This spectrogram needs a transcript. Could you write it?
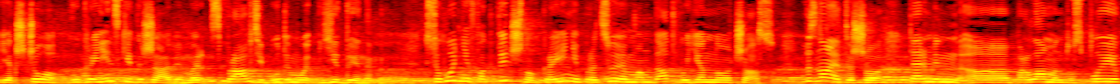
якщо в українській державі ми справді будемо єдиними. Сьогодні фактично в країні працює мандат воєнного часу. Ви знаєте, що термін е, парламенту сплив,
